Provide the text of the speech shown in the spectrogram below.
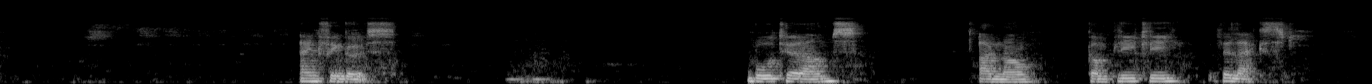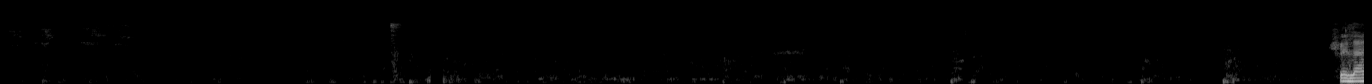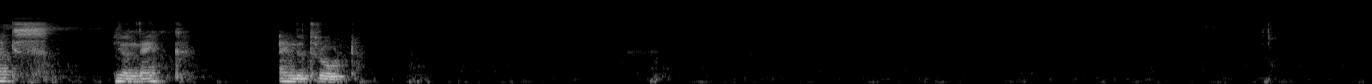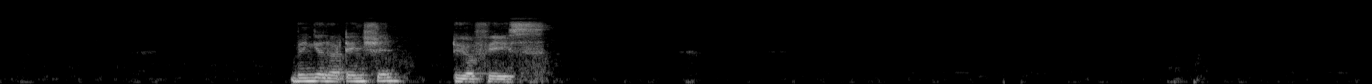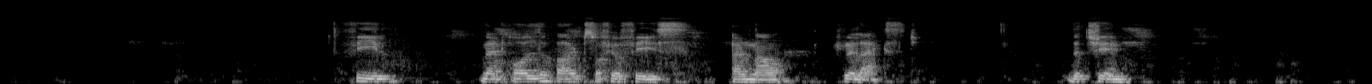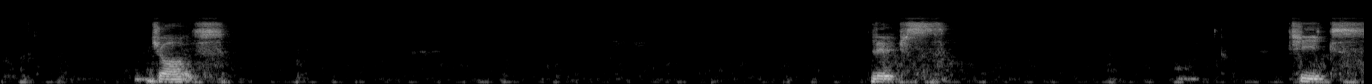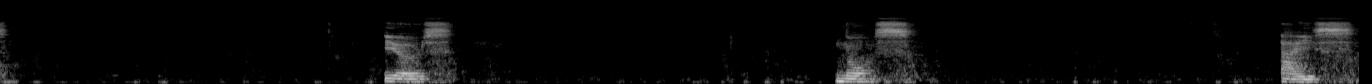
and fingers. Both your arms are now completely relaxed. Relax your neck and the throat. Bring your attention to your face. Feel that all the parts of your face are now relaxed. The chin, jaws, lips, cheeks, ears, nose, eyes,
